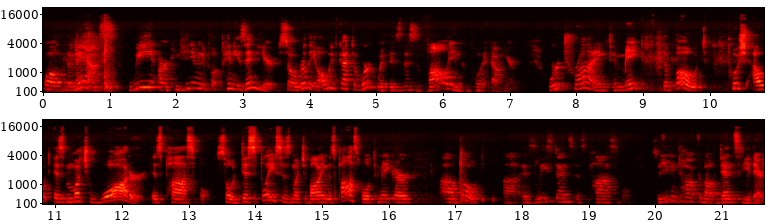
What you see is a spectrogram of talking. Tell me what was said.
Well, the mass, we are continuing to put pennies in here. So really all we've got to work with is this volume component down here. We're trying to make the boat push out as much water as possible. So displace as much volume as possible to make our uh, boat uh, as least dense as possible. So you can talk about density there.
